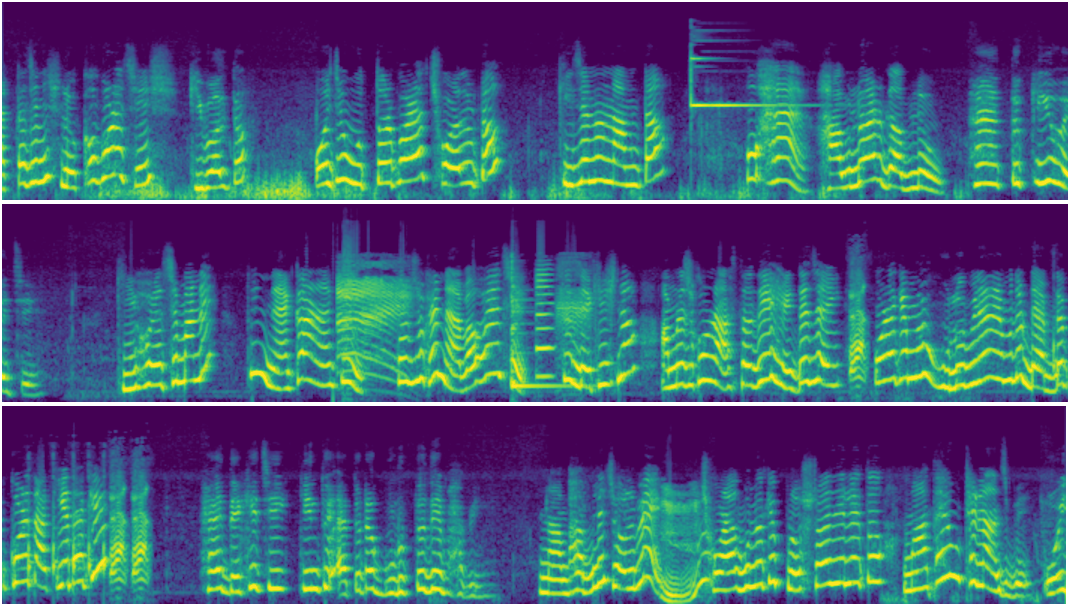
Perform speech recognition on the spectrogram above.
একটা জিনিস লক্ষ্য করেছিস? কি বলতো? ওই যে উত্তরপাড়ার ছোড়া দুটো? কি যেন নামটা? ও হ্যাঁ হাবলু আর গাবলু। হ্যাঁ তো কি হয়েছে? কি হয়েছে মানে? তুই নেকা নাকি? তোর চোখে নেবা হয়েছে? তুই দেখিস না আমরা যখন রাস্তা দিয়ে হেঁটে যাই ওরা কেমন হুলো বিলারের মতো ড্যাব ড্যাব করে তাকিয়ে থাকে? হ্যাঁ দেখেছি কিন্তু এতটা গুরুত্ব দিয়ে ভাবিনি। না ভাবলে চলবে? ছোড়াগুলোকে প্রশ্রয় দিলে তো মাথায় উঠে নাচবে। ওই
